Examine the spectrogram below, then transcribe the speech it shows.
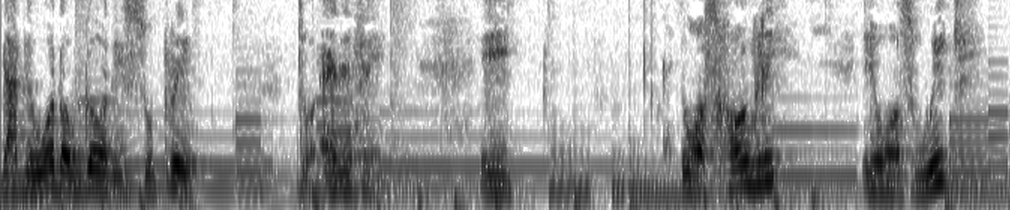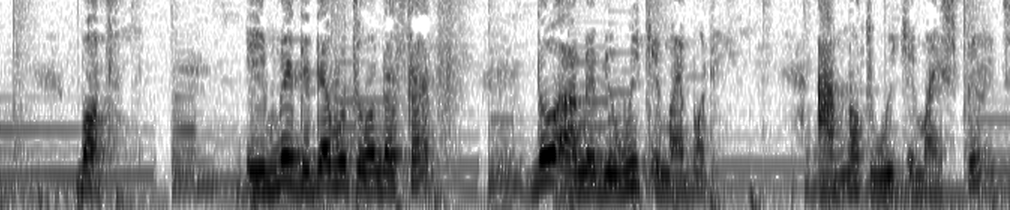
that the Word of God is supreme to anything. He, he was hungry, he was weak, but he made the devil to understand though I may be weak in my body, I'm not weak in my spirit.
